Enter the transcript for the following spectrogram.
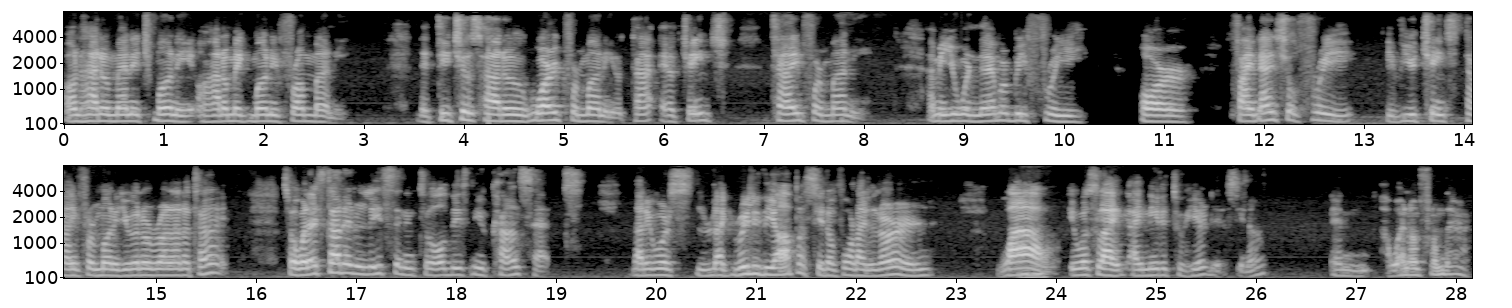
on how to manage money, on how to make money from money. They teach us how to work for money or, t- or change time for money. I mean, you will never be free or financial free if you change time for money. You're going to run out of time. So when I started listening to all these new concepts, that it was like really the opposite of what I learned. Wow, mm-hmm. it was like I needed to hear this, you know, and I went on from there.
